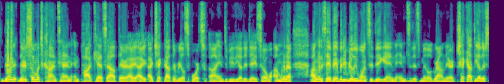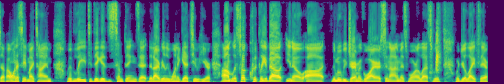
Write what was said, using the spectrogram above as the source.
there there's so much content and podcasts out there. I I, I checked out the Real Sports uh, interview the other day, so I'm gonna I'm gonna say if anybody really wants to dig in into this middle ground there, check out the other stuff. I want to save my time with Leigh to dig into some things that, that I really want to get to here. Um, let's talk quickly about you know uh, the movie Jerry Maguire, synonymous more or less with with your life there.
